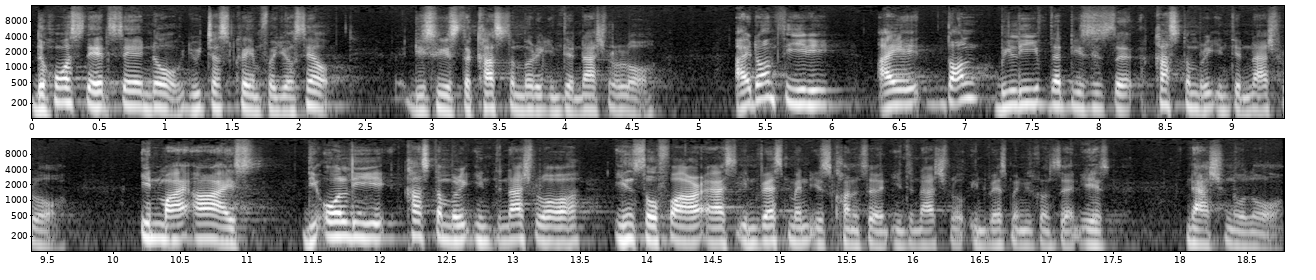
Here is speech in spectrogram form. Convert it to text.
the host state say, no, you just claim for yourself. This is the customary international law. I don't, see, I don't believe that this is the customary international law. In my eyes, the only customary international law insofar as investment is concerned, international investment is concerned, is national law.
